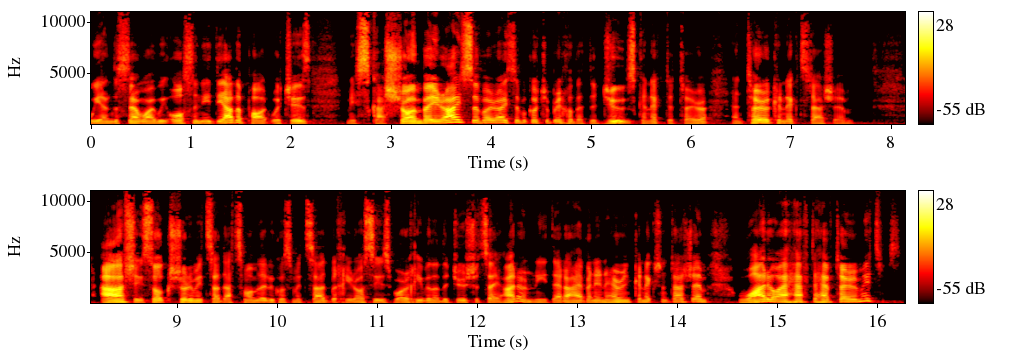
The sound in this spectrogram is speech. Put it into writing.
we understand why we also need the other part, which is that the Jews connect to Torah and Torah connects to Hashem. Ah, even though the Jews should say, I don't need that, I have an inherent connection to Hashem. Why do I have to have Torah mitzvahs?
